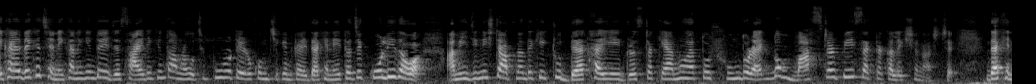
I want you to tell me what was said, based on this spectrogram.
এখানে দেখেছেন? এখানে কিন্তু এই যে সাইডে কিন্তু আমরা হচ্ছে পুরোটা এরকম চিকেন কারি দেখেন, এটা যে কলি দেওয়া। আমি জিনিসটা আপনাদেরকে একটু দেখাই, এই ড্রেসটা কেন এত সুন্দর, একদম মাস্টারপিস একটা কালেকশন আসছে। দেখেন,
